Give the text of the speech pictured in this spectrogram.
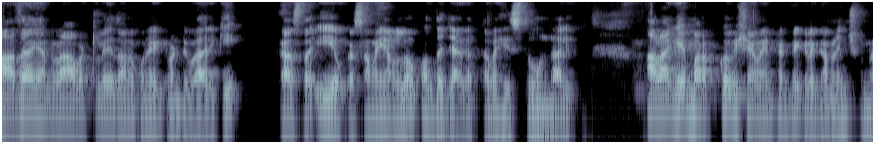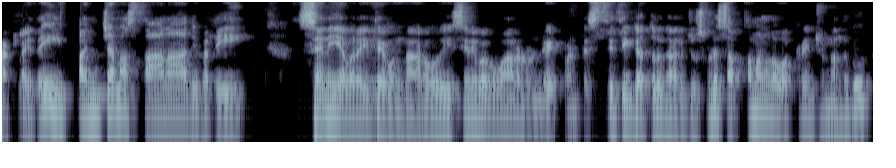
ఆదాయం రావట్లేదు అనుకునేటువంటి వారికి కాస్త ఈ యొక్క సమయంలో కొంత జాగ్రత్త వహిస్తూ ఉండాలి. అలాగే మరొక విషయం ఏంటంటే ఇక్కడ గమనించుకున్నట్లయితే ఈ పంచమ స్థానాధిపతి శని ఎవరైతే ఉన్నారో ఈ శని భగవానుడు ఉండేటువంటి స్థితిగతులు కనుక చూసుకుంటే సప్తమంలో వక్రించున్నందుకు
